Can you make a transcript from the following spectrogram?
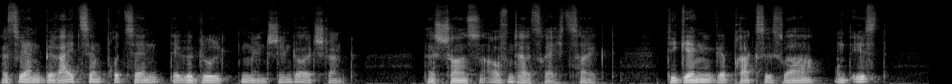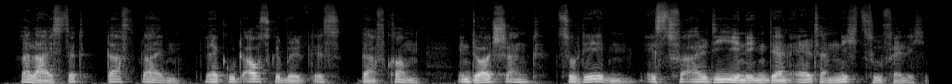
Das wären 13 Prozent der geduldeten Menschen in Deutschland. Das Chancenaufenthaltsrecht zeigt, die gängige Praxis war und ist, wer leistet, darf bleiben, wer gut ausgebildet ist, darf kommen. In Deutschland zu leben ist für all diejenigen, deren Eltern nicht zufällig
